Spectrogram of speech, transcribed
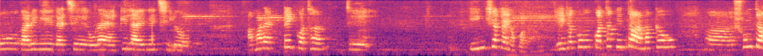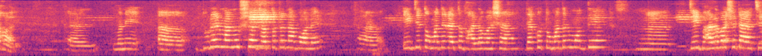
ও গাড়ি নিয়ে গেছে, ওরা একই লাইনে ছিল। আমার একটাই কথা যে হিংসা কেন করা এইরকম কথা কিন্তু আমাকেও শুনতে হয়। মানে দূরের মানুষরা যতটা না বলে এই যে তোমাদের এত ভালোবাসা, দেখো তোমাদের মধ্যে যেই ভালোবাসাটা আছে,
